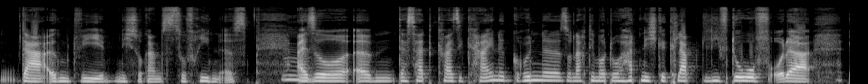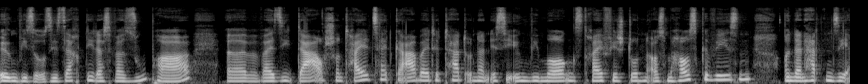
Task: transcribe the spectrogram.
da irgendwie nicht so ganz zufrieden ist. Mhm. Also ähm, das hat quasi keine Gründe, so nach dem Motto, hat nicht geklappt, lief doof oder irgendwie so. Sie sagt, nee, das war super, äh, weil sie da auch schon Teilzeit gearbeitet hat und dann ist sie irgendwie morgens drei, vier Stunden aus dem Haus gewesen und dann hatten sie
